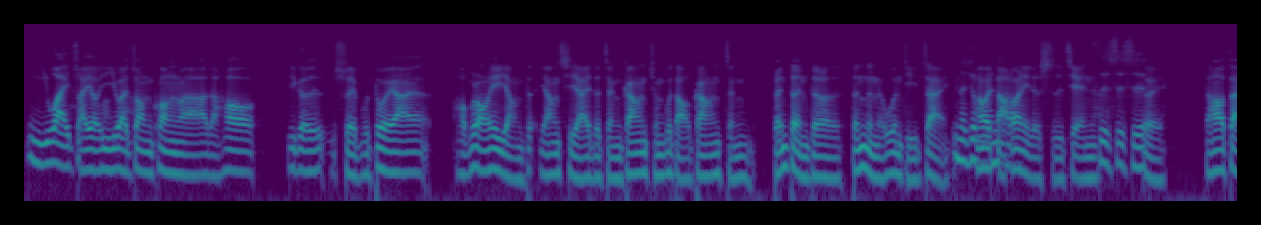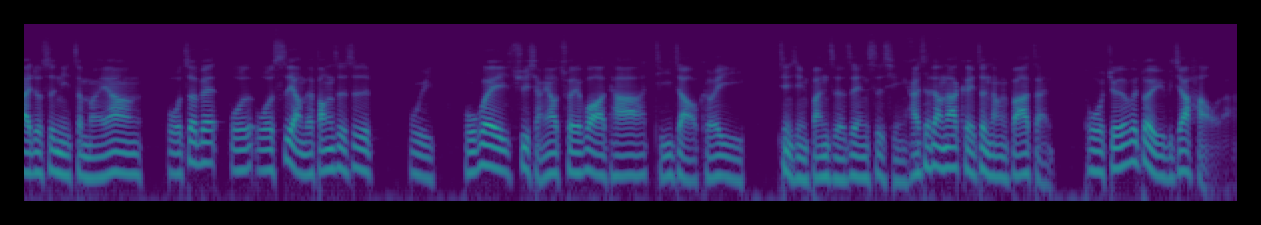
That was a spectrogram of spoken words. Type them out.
意外还有意外状况啊？然后一个水不对啊，好不容易养的养起来的整缸全部倒缸，整等等的等等的问题在，那就它会打乱你的时间。是是是，对。然后再来就是你怎么样？我这边我我饲养的方式是不不会去想要催化它提早可以进行繁殖的这件事情，还是让它可以正常的发展。我觉得会对鱼比较好啦。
